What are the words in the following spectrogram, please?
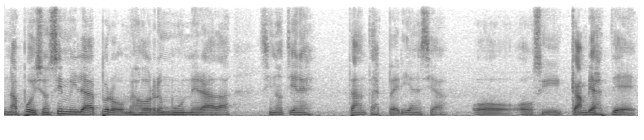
una posición similar, pero mejor remunerada si no tienes tanta experiencia o si cambias de,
